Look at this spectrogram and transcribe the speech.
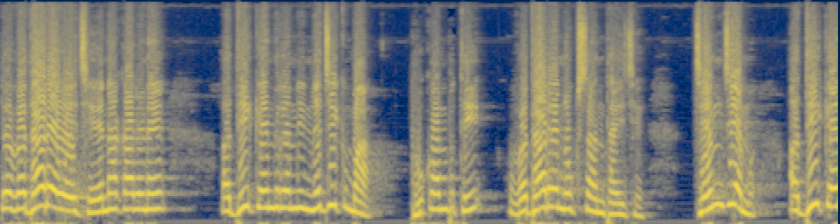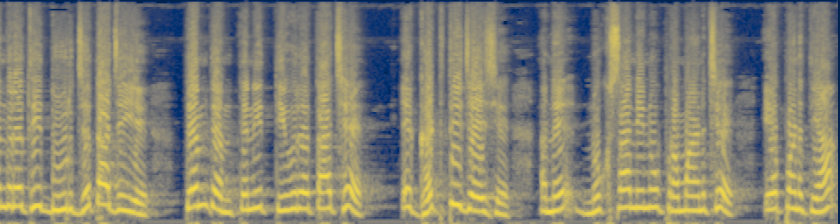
તે વધારે હોય છે. એના કારણે અધિકેન્દ્રની નજીકમાં ભૂકંપથી વધારે નુકસાન થાય છે. જેમ જેમ અધિકેન્દ્રથી દૂર જતા જઈએ, તેમ તેમ તેની તીવ્રતા છે એ ઘટતી જાય છે અને નુકસાનીનું પ્રમાણ છે એ પણ ત્યાં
